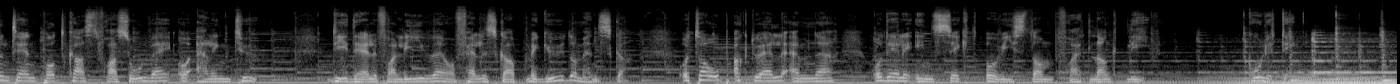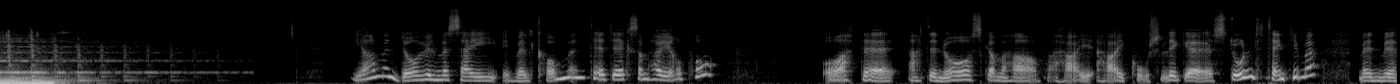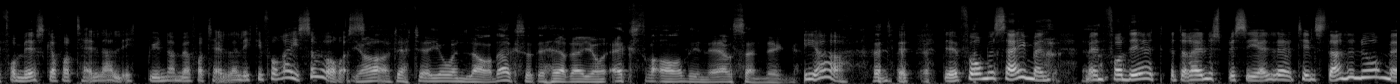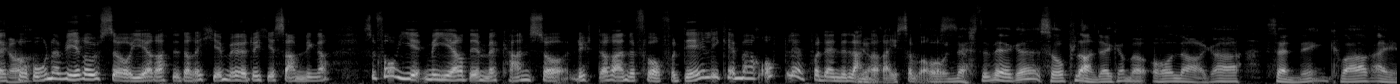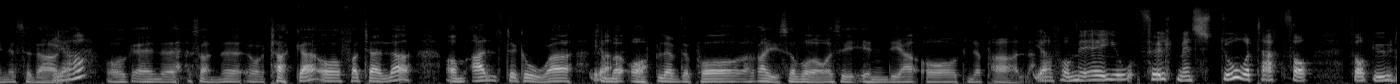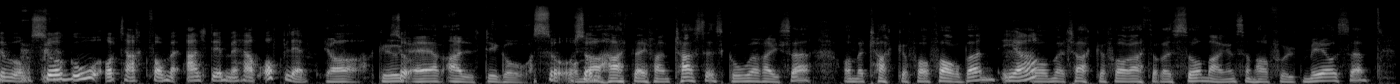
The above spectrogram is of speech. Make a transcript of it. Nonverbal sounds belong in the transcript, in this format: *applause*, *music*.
Velkommen til en podkast fra Solveig og Erling Thu. De deler fra livet og fellesskap med Gud og mennesker, og tar opp aktuelle emner og deler innsikt og visdom fra et langt liv. God lytting. Ja, men da vil vi si velkommen til deg som hører på. Og at, eh, at nå skal vi ha, ha, ha en koselig stund, tenker vi. Men vi, for vi skal fortelle litt, begynne med å fortelle litt fra reisen vår. Ja, dette er jo en lørdag, så det her er jo en ekstraordinær sending. Ja, det, det får vi si. Men, men fordi det er spesielle tilstander nå med Ja. koronaviruset og gjør at det ikke er møter, ikke samlinger, så får vi, vi gjøre det vi kan så lytterne får fordel del i hva vi har opplevd på denne lange Ja. reisen vår. Og neste uke så planlegger vi å lage sending hver eneste dag. Ja. Og en eh, sånn eh, å takke og fortelle om alt det gode som vi opplevde på reisen vår i India og Nepal. Ja, for vi er jo fylt med en stor takk for, for Gud er vår så god, og takk for alt det vi har opplevd. Ja, Gud Så- er alltid god. Så- og så- vi har hatt ei fantastisk god reise, og vi takker for forbønn. Ja. Og vi takker for at det er så mange som har fulgt med oss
